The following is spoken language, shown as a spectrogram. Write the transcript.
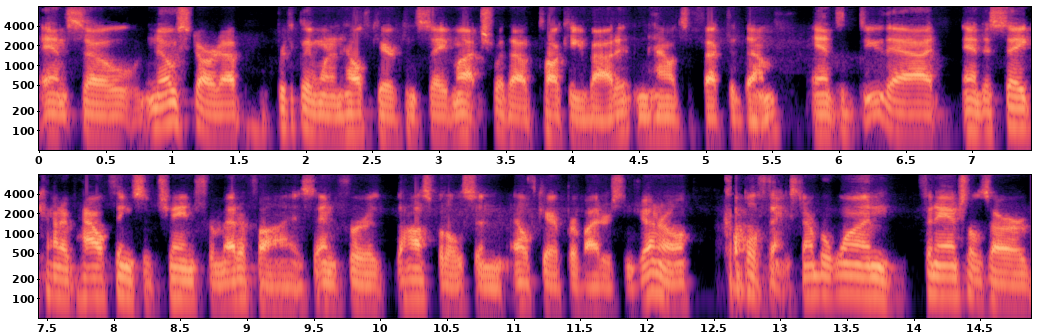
And so no startup, particularly one in healthcare, can say much without talking about it and how it's affected them. And to do that and to say kind of how things have changed for Medifies and for the hospitals and healthcare providers in general, a couple of things. Number one, financials are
